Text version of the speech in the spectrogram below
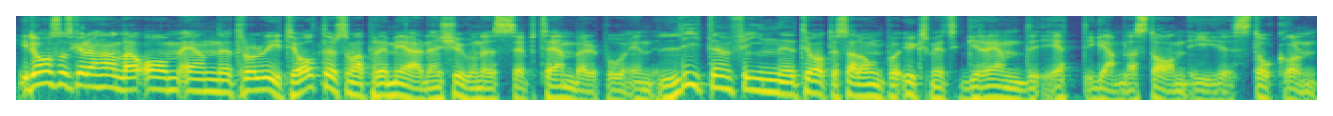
Idag så ska det handla om en trolleriteater som har premiär den 20 september på en liten fin eh, teatersalong på Yxmedsgränd 1 i Gamla stan i Stockholm.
